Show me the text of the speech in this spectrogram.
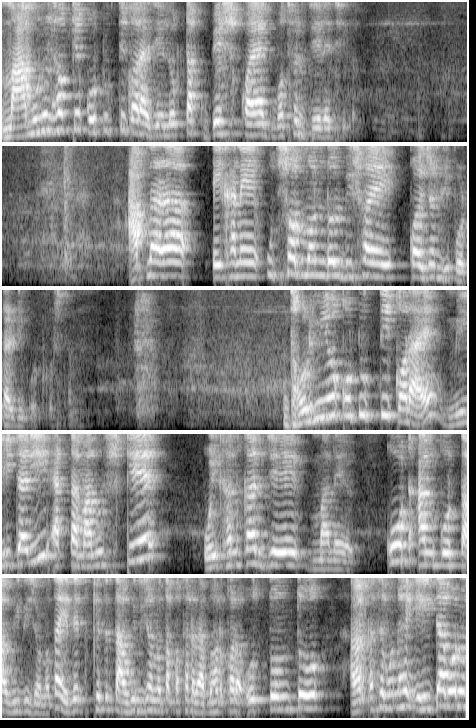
মামুনুল হককে কটূক্তি করায় যে লোকটা বেশ কয়েক বছর জেলে ছিল। আপনারা এখানে উৎসব মণ্ডল বিষয়ে কয়জন রিপোর্টার রিপোর্ট করছেন? ধর্মীয় কটূক্তি করায় মিলিটারি একটা মানুষকে ওইখানকার যে মানে কোট আনকোট তাওহিদি জনতা, এদের ক্ষেত্রে তাওহিদি জনতা কথাটা ব্যবহার করা অত্যন্ত আমার কাছে মনে হয় এইটা বরং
